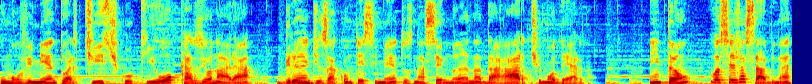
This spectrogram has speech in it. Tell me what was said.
o movimento artístico que ocasionará grandes acontecimentos na Semana da Arte Moderna. Então, você já sabe, né?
